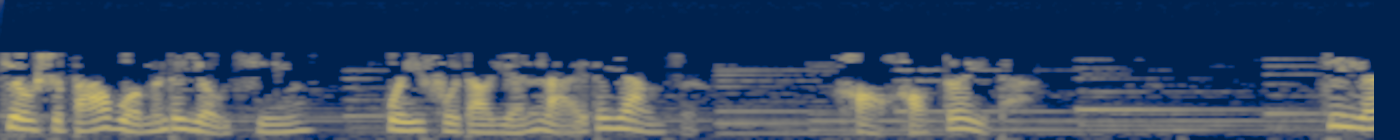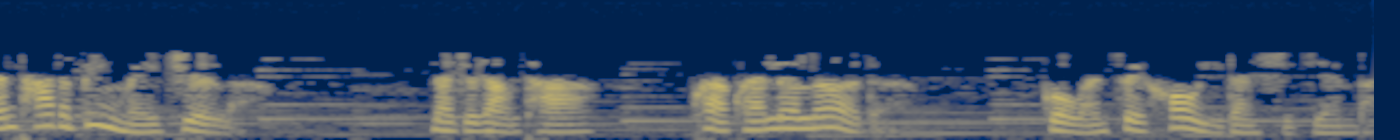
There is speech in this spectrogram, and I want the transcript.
就是把我们的友情恢复到原来的样子，好好对他。既然他的病没治了，那就让他快快乐乐的过完最后一段时间吧。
